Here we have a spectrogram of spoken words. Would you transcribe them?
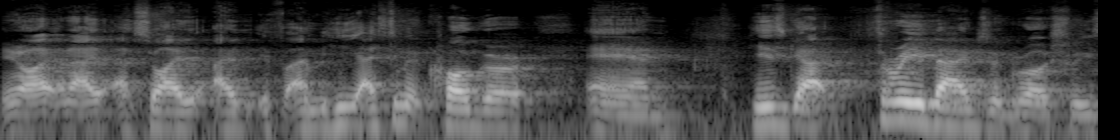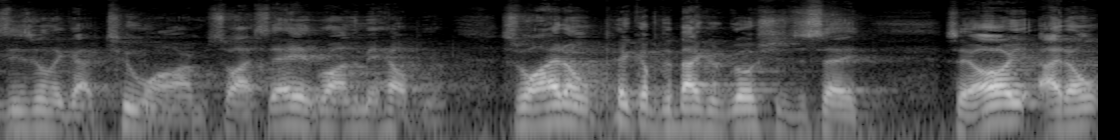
you know, and I so I, I if I'm he, I see him at Kroger and he's got three bags of groceries. He's only got two arms. So I say, hey Ron, let me help you. So I don't pick up the bag of groceries to say, say, oh, I don't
